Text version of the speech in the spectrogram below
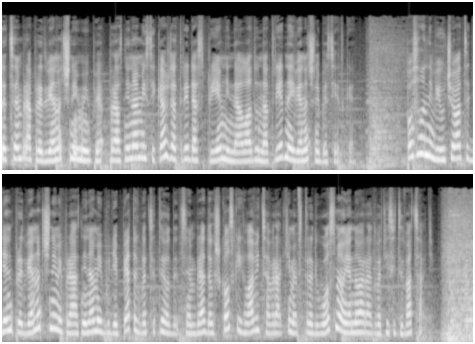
decembra pred Vianočnými pr- prázdninami si každá trieda spríjemní náladu na triednej Vianočnej besiedke. Posledný vyučovací deň pred Vianočnými prázdninami bude piatok 20. decembra, do školských hlavíc sa vrátime v stredu 8. januára 2020.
